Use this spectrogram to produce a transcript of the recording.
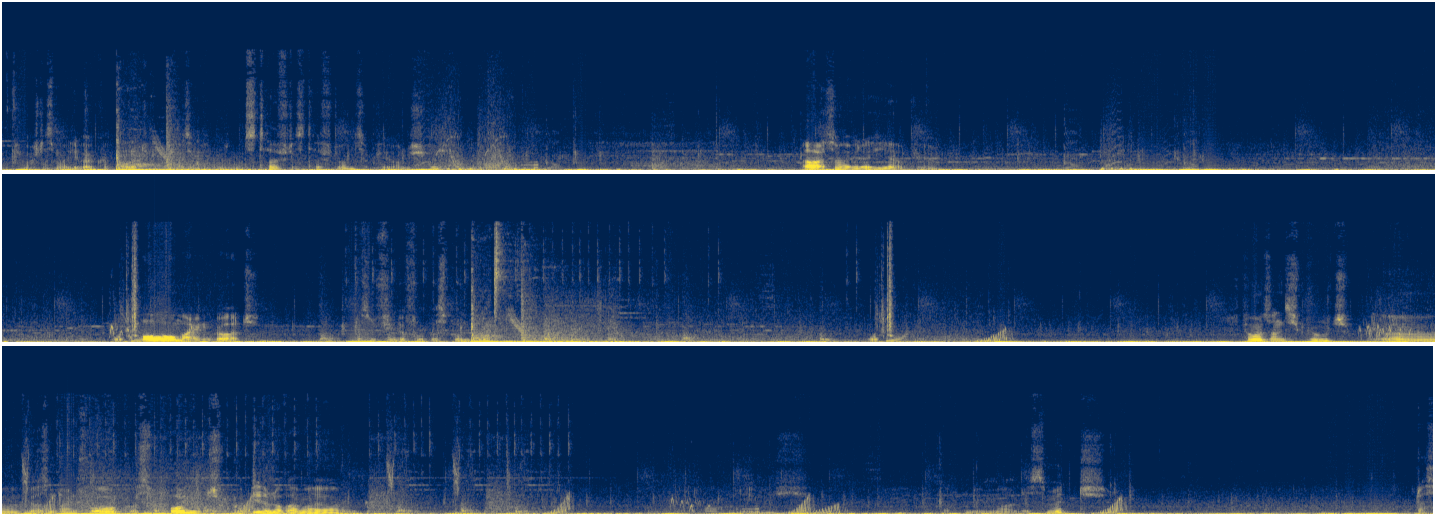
Ich mach das mal lieber kaputt. Ich weiß trifft. Das trifft uns. Okay, auch nicht schlecht. Oh, jetzt sind wir wieder hier. Okay. Oh mein Gott. Das sind viele Fokuspunkte. 25 Blut. Äh, ja, sind ein Fokuspunkt. Kommt die denn auf einmal her? Nehme ich. Nehmen wir alles mit.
